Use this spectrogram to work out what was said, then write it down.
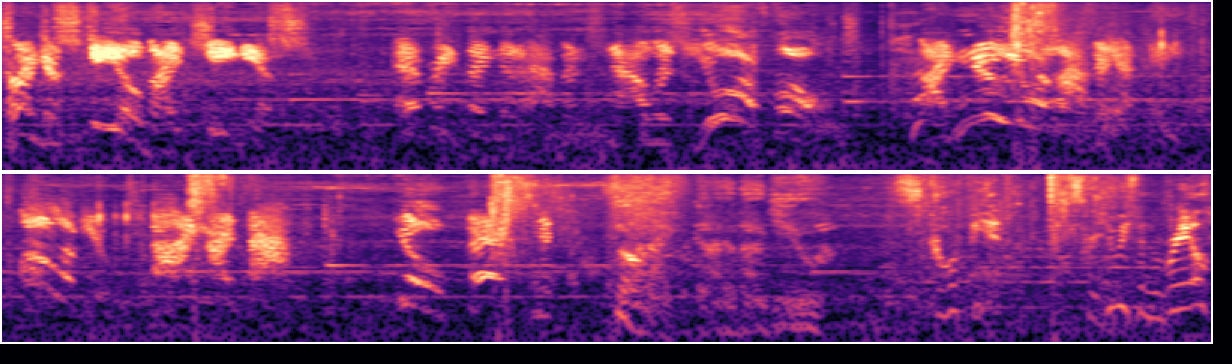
trying to steal my genius. Everything that happens now is your fault. I knew you were laughing at me. All of you, behind my back. You begged me. Thought I forgot about you. Scorpion, are you even real?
